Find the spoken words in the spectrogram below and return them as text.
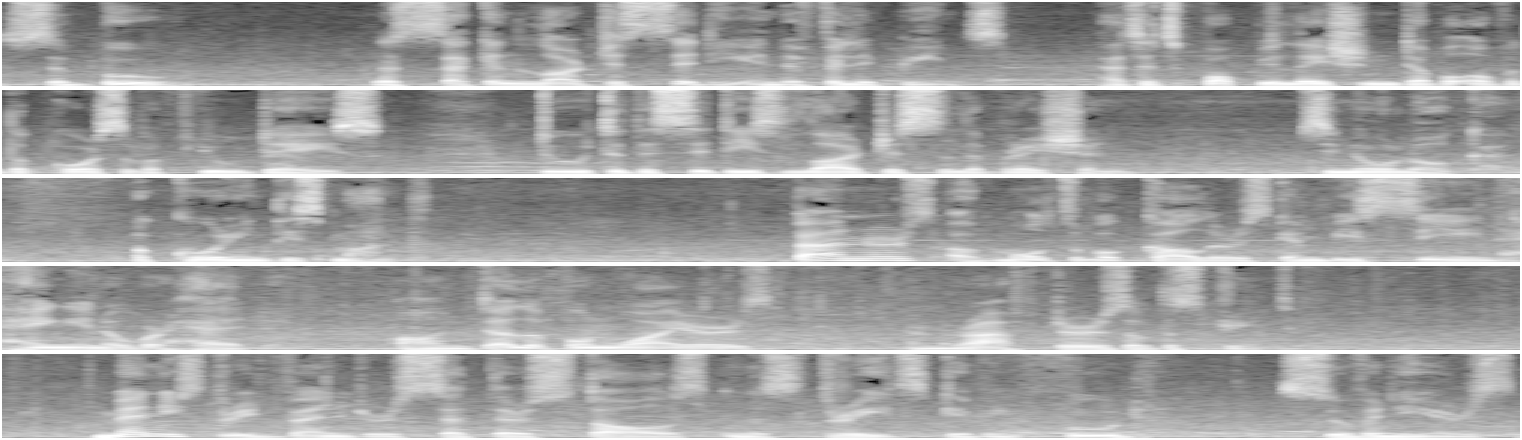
Cebu, the second largest city in the Philippines, has its population double over the course of a few days due to the city's largest celebration, Sinulog, occurring this month. Banners of multiple colors can be seen hanging overhead on telephone wires and rafters of the street. Many street vendors set their stalls in the streets giving food, souvenirs,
